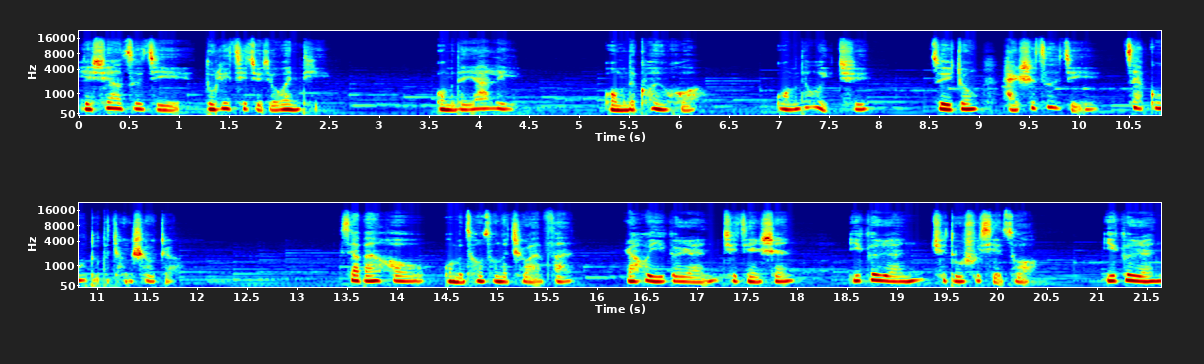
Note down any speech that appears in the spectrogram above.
也需要自己独立去解决问题。我们的压力，我们的困惑，我们的委屈，最终还是自己在孤独的承受着。下班后，我们匆匆的吃完饭，然后一个人去健身，一个人去读书写作，一个人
